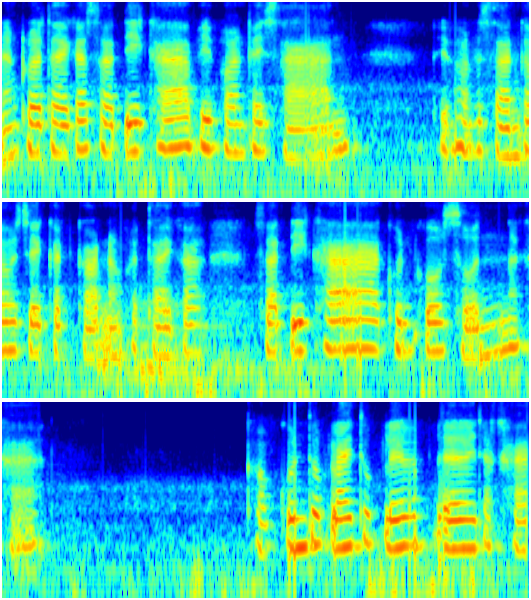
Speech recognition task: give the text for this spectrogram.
น้องครัวไทยก็สวัสดีค่ะพี่พรไพศาลพี่พรไพศาลก็ใจกัดกอดน้องครัวไทยก็ สวัสดีค่ะ คุณโกศลนะคะ ขอบคุณทุกไลค์ทุกเลิฟเลยนะคะ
